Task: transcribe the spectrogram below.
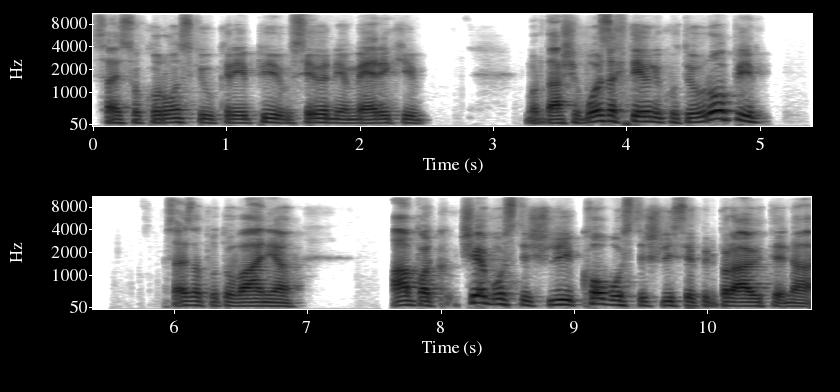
saj so koronski ukrepi v Severni Ameriki morda še bolj zahtevni kot v Evropi, saj za potovanja. Ampak, če boste šli, ko boste šli, se pripravite na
